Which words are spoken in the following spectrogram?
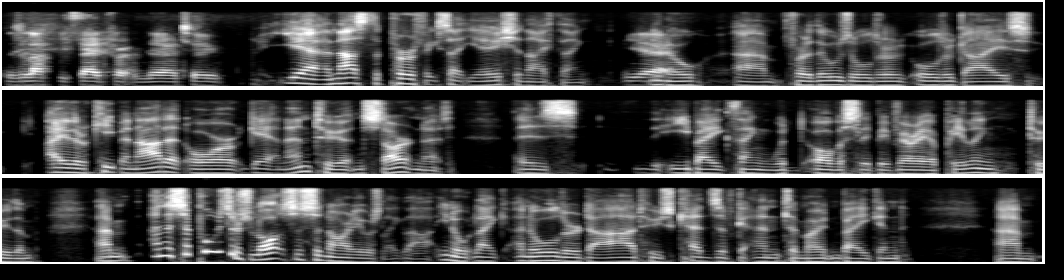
there's a lot to be said for him there too. Yeah, and that's the perfect situation, I think. Yeah. You know, um, for those older older guys, either keeping at it or getting into it and starting it is the e-bike thing would obviously be very appealing to them. Um, and I suppose there's lots of scenarios like that. You know, like an older dad whose kids have got into mountain biking, um,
